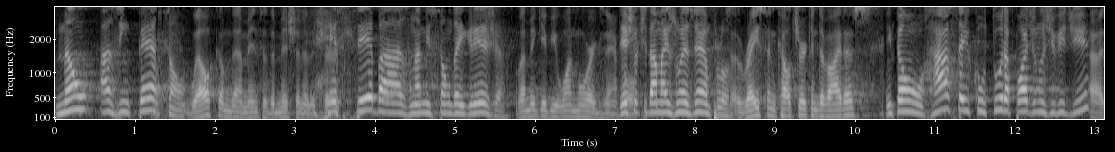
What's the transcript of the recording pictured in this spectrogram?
Não as impeçam. Welcome them into the mission of the church. Receba-as na missão da igreja. Let me give you one more example. Deixa eu te dar mais um exemplo. So race and culture can divide us. Então, raça e cultura pode nos dividir. Uh.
